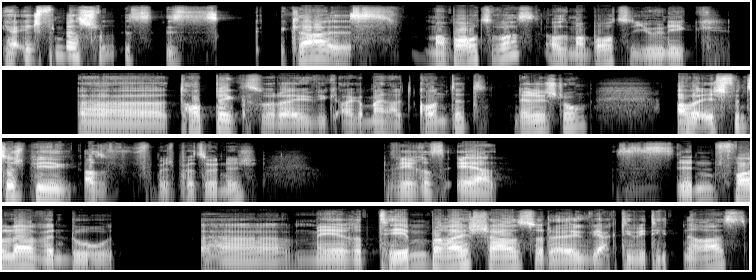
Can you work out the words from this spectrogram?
Ja, ich finde das schon, ist, ist klar, ist, man braucht sowas, also man braucht so unique äh, Topics oder irgendwie allgemein halt Content in der Richtung. Aber ich finde zum Beispiel, also für mich persönlich, wäre es eher sinnvoller, wenn du äh, mehrere Themenbereiche hast oder irgendwie Aktivitäten hast,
